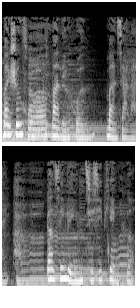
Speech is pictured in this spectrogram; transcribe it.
慢生活，慢灵魂，慢下来，让心灵栖息片刻。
